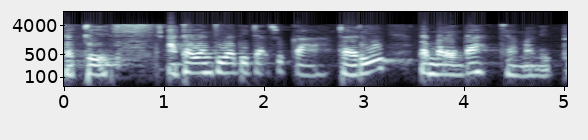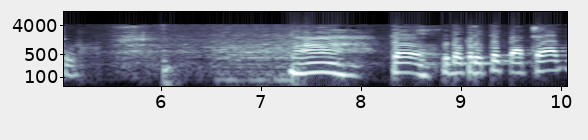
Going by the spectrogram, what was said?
Jadi ada yang dia tidak suka dari pemerintah zaman itu. Nah, Oke, itu kritik pada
